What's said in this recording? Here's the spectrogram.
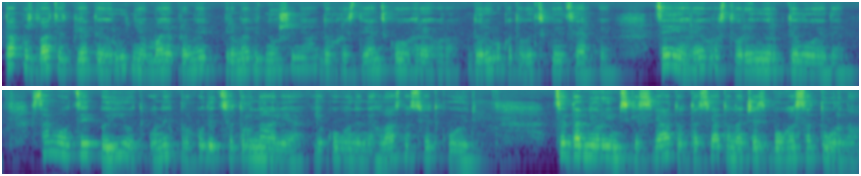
Також 25 грудня має пряме, пряме відношення до християнського Грегора, до Римо-католицької церкви. Цей Егрегор створили рептилоїди. Саме у цей період у них проходить Сатурналія, яку вони негласно святкують. Це давньоримське свято та свято на честь Бога Сатурна.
